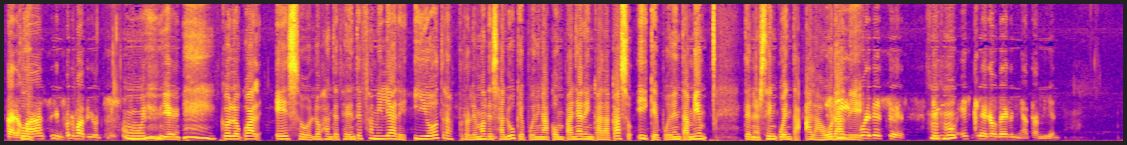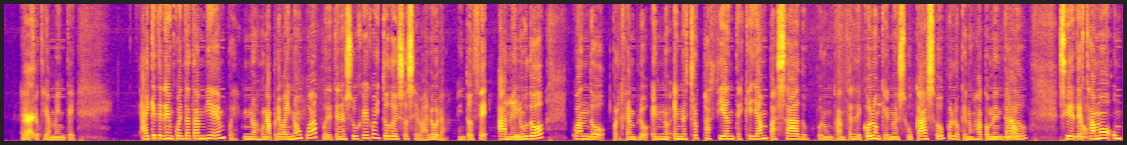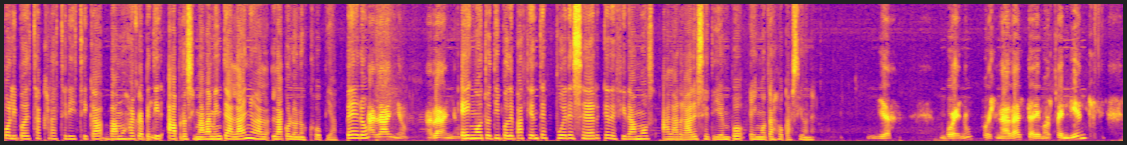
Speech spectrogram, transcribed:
Para más información. Muy bien. Con lo cual, eso, los antecedentes familiares y otros problemas de salud que pueden acompañar en cada caso y que pueden también tenerse en cuenta a la hora sí, de... puede ser tengo esclerodermia también. Efectivamente. Hay que tener en cuenta también, pues no es una prueba inocua, puede tener su riesgo y todo eso se valora. Entonces, a menudo cuando, por ejemplo, en, nuestros pacientes que ya han pasado por un cáncer de colon, que no es su caso, por lo que nos ha comentado, si detectamos un pólipo de estas características, vamos a repetir aproximadamente al año la colonoscopia. Pero al año año. En otro tipo de pacientes puede ser que decidamos alargar ese tiempo en otras ocasiones. Ya. Bueno, pues nada, estaremos pendientes.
